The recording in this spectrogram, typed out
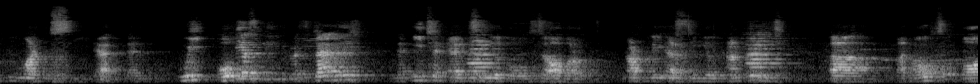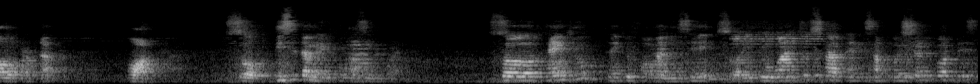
If you want to see that, then we obviously establish that each and every single goal is our not only a single country, uh, but also all over the world. So this is the main focusing point. So thank you, thank you for my listening. So if you want to start any some question for this,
